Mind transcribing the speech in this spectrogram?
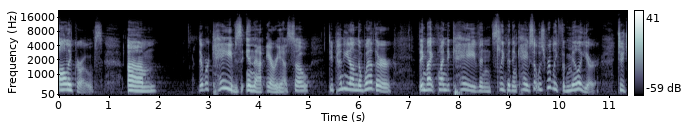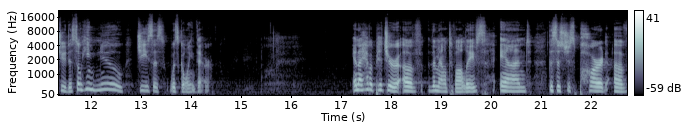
olive groves. Um, there were caves in that area, so depending on the weather, they might find a cave and sleep in a cave. So it was really familiar to Judas. So he knew Jesus was going there. And I have a picture of the Mount of Olives, and this is just part of,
